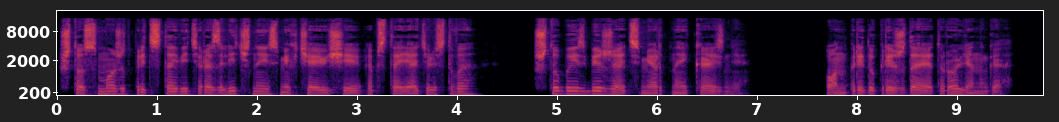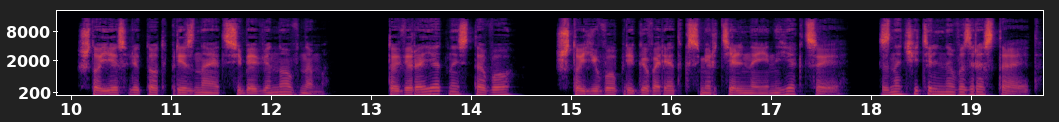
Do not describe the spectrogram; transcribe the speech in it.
что сможет представить различные смягчающие обстоятельства, чтобы избежать смертной казни. Он предупреждает Роллинга, что если тот признает себя виновным, то вероятность того, что его приговорят к смертельной инъекции, значительно возрастает.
